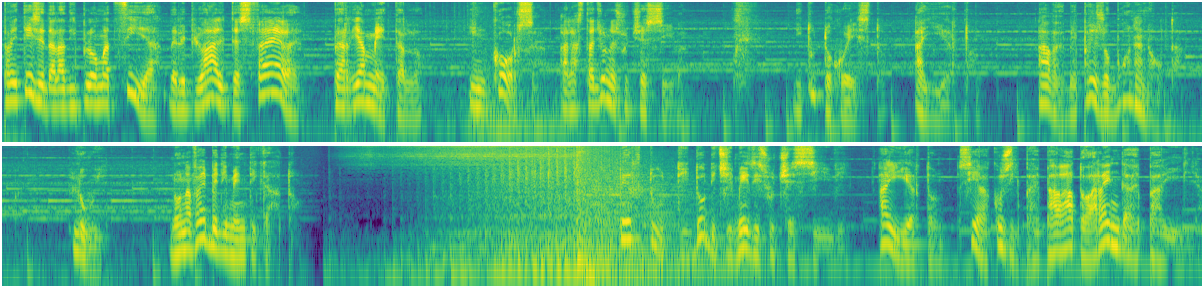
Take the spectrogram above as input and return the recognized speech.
pretese dalla diplomazia delle più alte sfere per riammetterlo in corsa alla stagione successiva. Di tutto questo, Ayrton avrebbe preso buona nota lui non avrebbe dimenticato. Per tutti i dodici mesi successivi, Ayrton si era così preparato a rendere pariglia.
